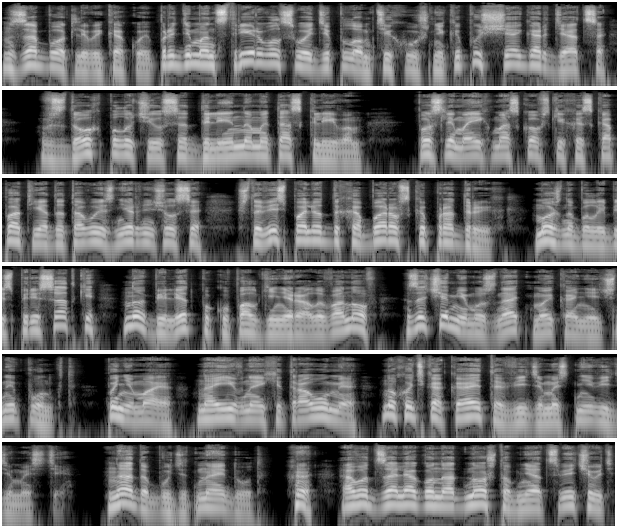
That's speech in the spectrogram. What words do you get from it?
Заботливый какой, продемонстрировал свой диплом тихушник, и пущай гордятся. Вздох получился длинным и тоскливым. После моих московских эскапад я до того изнервничался, что весь полет до Хабаровска продрых. Можно было и без пересадки, но билет покупал генерал Иванов. Зачем ему знать мой конечный пункт? Понимаю, наивное хитроумие, но хоть какая-то видимость невидимости. Надо будет, найдут. Ха, а вот залягу на дно, чтобы не отсвечивать,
